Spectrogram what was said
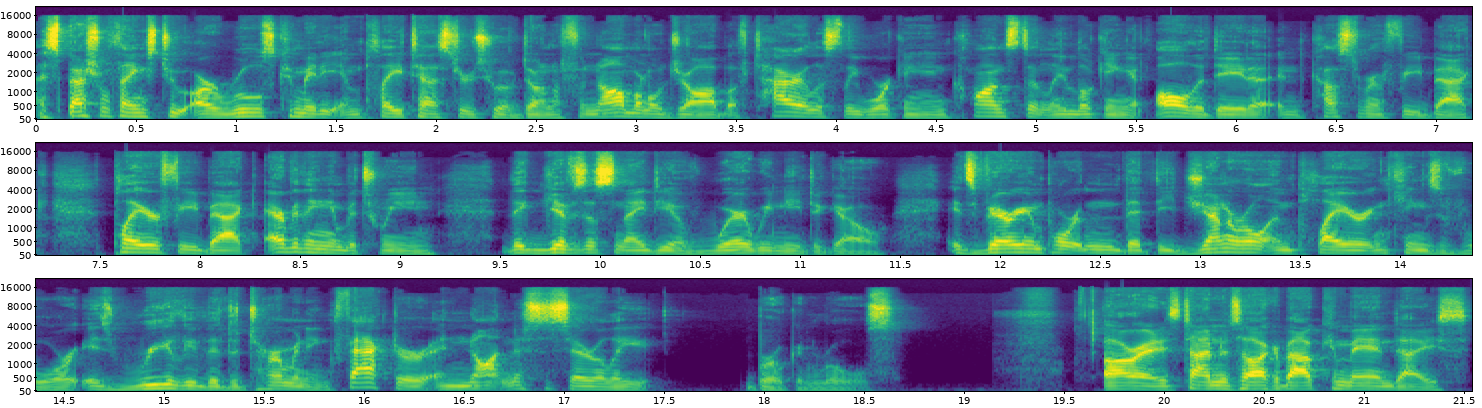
A special thanks to our rules committee and playtesters who have done a phenomenal job of tirelessly working and constantly looking at all the data and customer feedback, player feedback, everything in between that gives us an idea of where we need to go. It's very important that the general and player in Kings of War is really the determining factor and not necessarily broken rules. All right, it's time to talk about command dice.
